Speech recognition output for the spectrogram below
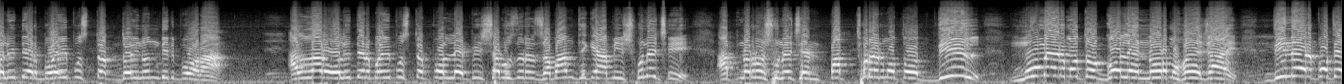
ওলিদের বই পুস্তক দৈনন্দিন পড়া। আল্লাহর অলিদের বই পুস্তক পড়লে পিসা হুজুরের জবান থেকে আমি শুনেছি, আপনারও শুনেছেন, পাথরের মতো দিল মুমের মতো গলে নরম হয়ে যায়, দিনের পথে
